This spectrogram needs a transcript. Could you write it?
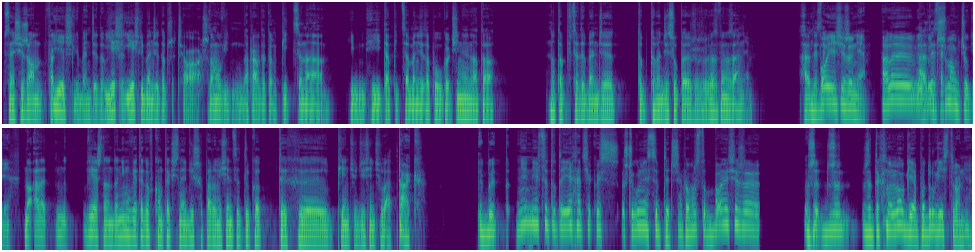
W sensie, że on fak- Jeśli będzie dobrze. jeśli, jeśli będzie dobrze działała, że zamówi naprawdę tę pizzę na, i, i ta pizza będzie za pół godziny, no to, no to wtedy będzie, to, to będzie super rozwiązanie. Ale jest tak- Boję się, że nie. Ale, jest tak- trzymam kciuki. No ale no, wiesz, no, no nie mówię tego w kontekście najbliższych paru miesięcy, tylko tych y, pięciu, dziesięciu lat. Tak. Jakby to, nie, nie chcę tutaj jechać jakoś szczególnie sceptycznie. Po prostu boję się, że, że, że, że technologia po drugiej stronie,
